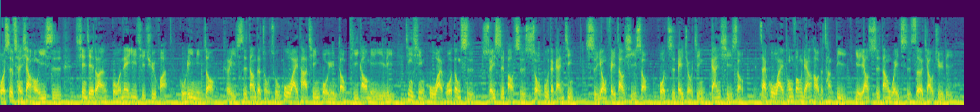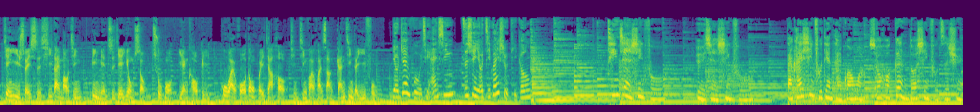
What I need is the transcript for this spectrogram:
我是陈向红医师。现阶段国内疫情趋缓，鼓励民众可以适当的走出户外踏青或运动，提高免疫力。进行户外活动时，随时保持手部的干净，使用肥皂洗手或制备酒精干洗手。在户外通风良好的场地，也要适当维持社交距离。建议随时携带毛巾，避免直接用手触摸眼、口、鼻。户外活动回家后，请尽快换上干净的衣服。有政府，请安心。资讯由机关署提供。听见幸福，遇见幸福。打开幸福电台官网，收获更多幸福资讯。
